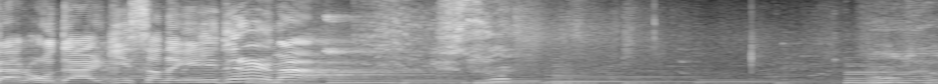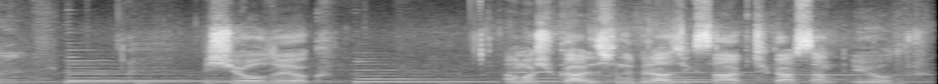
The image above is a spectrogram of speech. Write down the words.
Ben o dergiyi sana yediririm ha. Füsun. Ne oluyor? Bir şey olduğu yok. Ama şu kardeşine birazcık sahip çıkarsan iyi olur.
